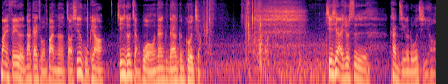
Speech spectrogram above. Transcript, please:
卖飞了，那该怎么办呢？找新的股票，金星哥讲过，我等下等下跟各位讲。接下来就是看几个逻辑哈，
